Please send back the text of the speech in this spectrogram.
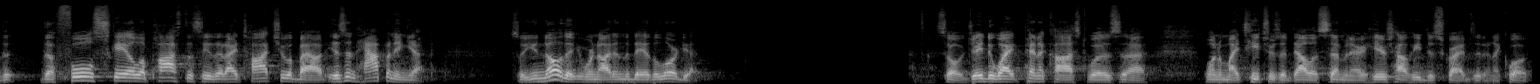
The, the full scale apostasy that I taught you about isn't happening yet. So you know that we're not in the day of the Lord yet. So, J. Dwight Pentecost was uh, one of my teachers at Dallas Seminary. Here's how he describes it, and I quote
